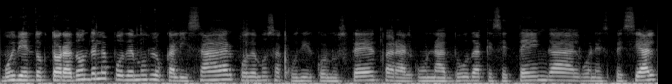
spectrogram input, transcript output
Muy bien, doctora, ¿dónde la podemos localizar? ¿Podemos acudir con usted para alguna duda que se tenga, algo en especial?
